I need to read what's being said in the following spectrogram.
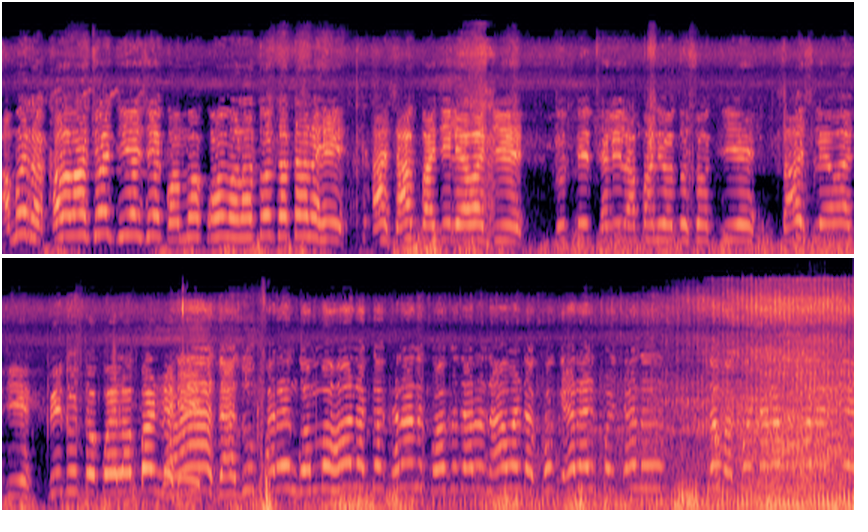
અમે રખડવા છો જઈએ છે કોમમાં કોમ વાળા જતા નહીં. આ શાકભાજી લેવા જઈએ દૂધની થેલી લાવવાની હોય તો શોખ જઈએ સાસ લેવા જઈએ બીજું તો કોઈ આ નહીં. જાજુ ફરે ગમો હો ને ખરા ને કોક દારો ના હોય ડખો ઘેર આવી પડશે ને તો વખો તારા મામા છે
